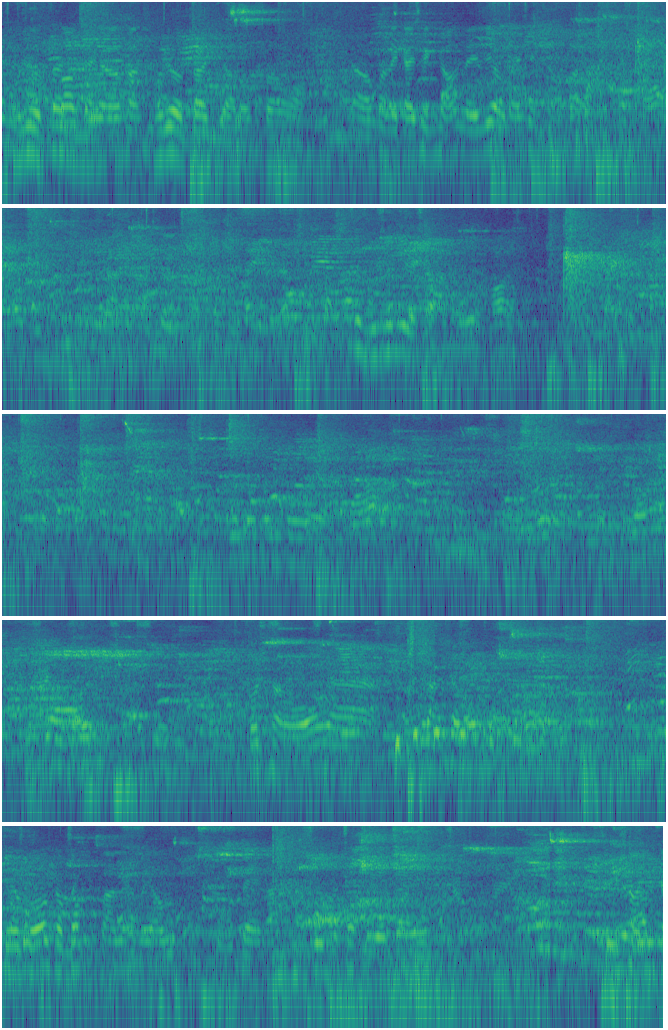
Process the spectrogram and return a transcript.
我呢度得二，我呢度得二十六分喎。廿六分你計清楚，你呢度計清楚。即係本身呢個場冇個場我嘅，但係你你覺得咁執法，你係咪有毛病啊？先咪執到個分，先取制嘅。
